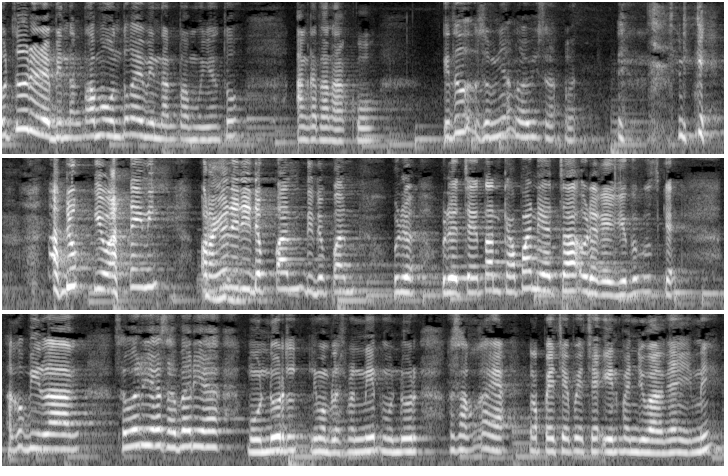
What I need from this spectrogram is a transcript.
itu udah ada bintang tamu. Untung ya bintang tamunya tuh angkatan aku. Itu zoomnya nggak bisa. Jadi kayak aduh gimana ini? Orangnya udah di depan di depan. Udah udah cetan kapan ya cak udah kayak gitu. Terus kayak aku bilang sabar ya sabar ya. Mundur 15 menit mundur. Terus aku kayak nge-PC-PC-in penjualnya ini.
